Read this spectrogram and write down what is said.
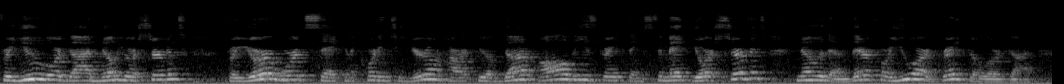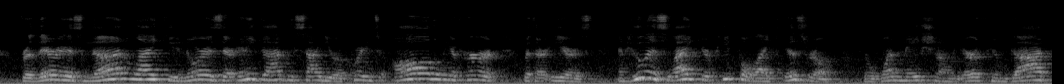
"For you, Lord God, know your servant." For your word's sake and according to your own heart, you have done all these great things to make your servant know them. Therefore, you are great, O Lord God. For there is none like you, nor is there any God beside you, according to all that we have heard with our ears. And who is like your people, like Israel, the one nation on the earth, whom God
